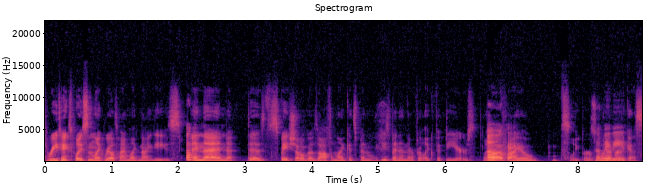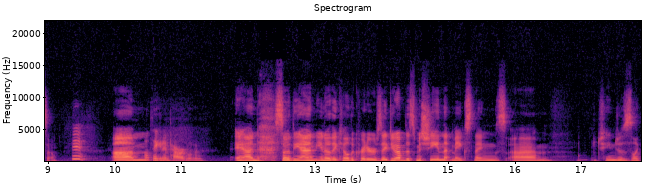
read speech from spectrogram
three takes place in like real time, like nineties, Okay. and then the space shuttle goes off, and like it's been he's been in there for like fifty years, like Oh, okay. cryo sleep or So whatever, maybe- I guess. So, Eh. um, I'll take an empowered woman. and so at the end, you know, they kill the critters. They do have this machine that makes things, um, changes like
